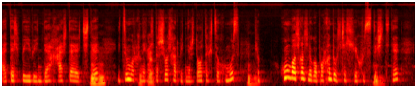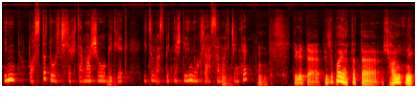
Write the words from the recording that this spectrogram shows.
адил бие биендээ хайртай ээж тий эзэн бурхныг алдаршуулахаар бид нэр дуудагдсан хүмүүс тэгэхээр хүн болгон л нөгөө бурханд үйлчлэхийг хүсдэг шүү дээ, тэ. Энэ бусдад үйлчлэх замаар шүү гэдгийг эзэн бас биднэрт энэ үглээ сануулж байна, тэ. Тэгээд Филиппой хотод э, шоронд нэг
